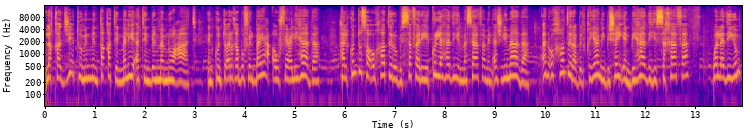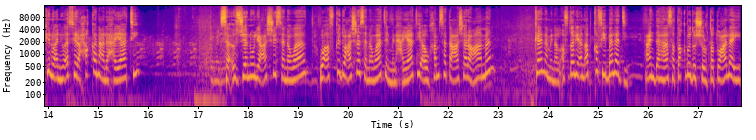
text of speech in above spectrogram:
لقد جئت من منطقة مليئة بالممنوعات. إن كنت أرغب في البيع أو فعل هذا؟ هل كنت سأخاطر بالسفر كل هذه المسافة من أجل ماذا؟ أن أخاطر بالقيام بشيء بهذه السخافة والذي يمكن أن يؤثر حقا على حياتي؟ سأسجن لعشر سنوات وأفقد عشر سنوات من حياتي أو خمسة عشر عاما؟ كان من الأفضل أن أبقى في بلدي عندها ستقبض الشرطة علي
